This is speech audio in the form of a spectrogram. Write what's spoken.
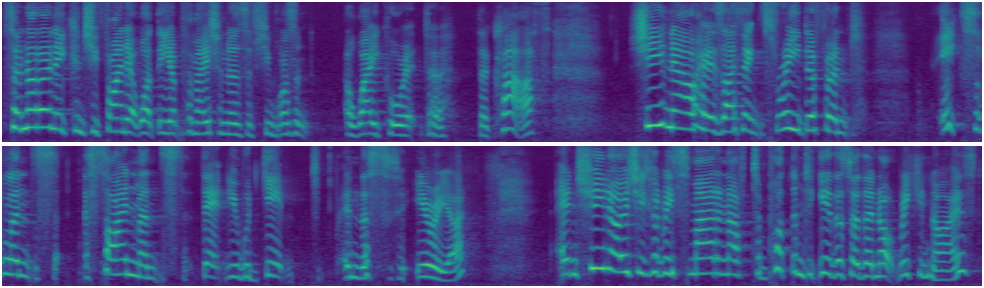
So not only can she find out what the information is if she wasn't awake or at the, the class, she now has, I think, three different excellence assignments that you would get in this area and she knows she's going to be smart enough to put them together so they're not recognised,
